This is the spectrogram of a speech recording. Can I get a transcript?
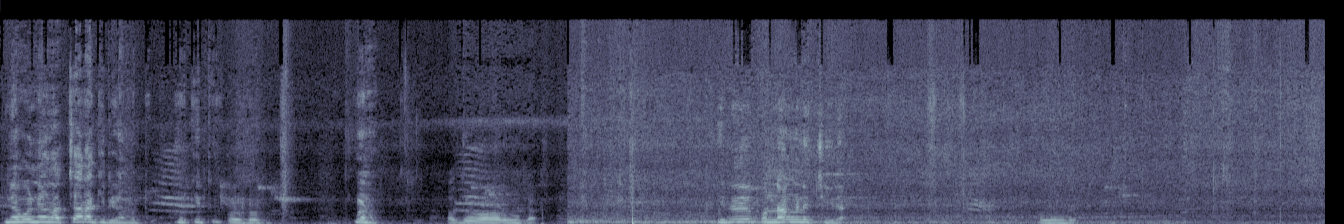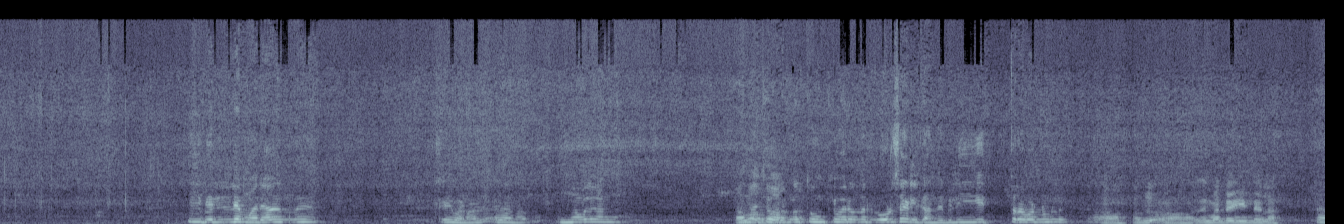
പിന്നെ അതുപോലെ തന്നെ അത് അച്ചാറാക്കിയിട്ട് ഇടാൻ പറ്റും. നോക്കിയിട്ട്. വേണം? അത് കാണുന്നില്ല ഇത് പൊന്നാങ്കണി ചീര. ഈ വലിയ മരന്ന് ട്രീ വേണം. അത് അതാണ്. ഇന്ന പോലെ കാണുന്നത് എന്നുവെച്ചാൽ ഉറങ്ങത്ത് നോക്കി വരെ വന്നിട്ട് റോഡ് സൈഡിൽ കാണുന്നത്. വലിയ ഇത്ര വണ്ണുള്ള. ആ അത് ആ അത് മറ്റേ ഇതിന്റെ അല്ല. ആ.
